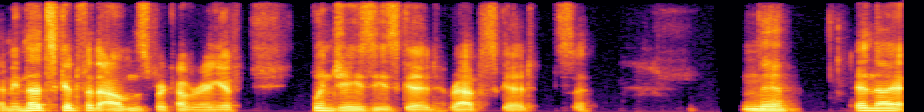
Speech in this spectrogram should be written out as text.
I mean, that's good for the albums we're covering. If when Jay Z's good, rap's good. So Yeah. And I,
